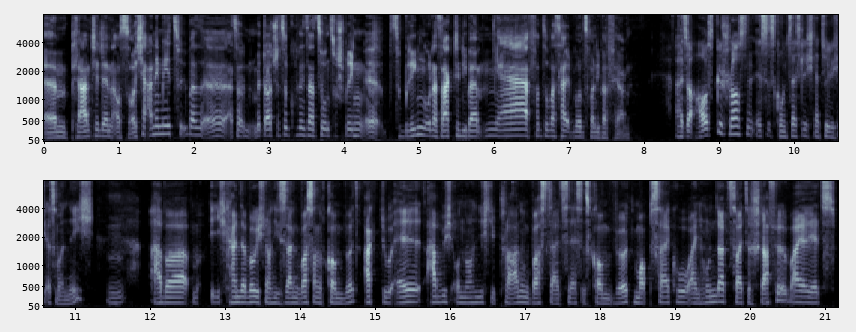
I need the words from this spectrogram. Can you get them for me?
Ähm, plant ihr denn aus solche Anime zu über, äh, also mit deutscher Synchronisation zu springen, äh, zu bringen oder sagt ihr lieber, ja, von sowas halten wir uns mal lieber fern? Also ausgeschlossen ist es grundsätzlich natürlich erstmal nicht. Mhm. Aber ich kann da wirklich noch nicht sagen, was da noch kommen wird. Aktuell habe ich auch noch nicht die Planung, was da als nächstes kommen wird. Mob Psycho 100, zweite Staffel, war ja jetzt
